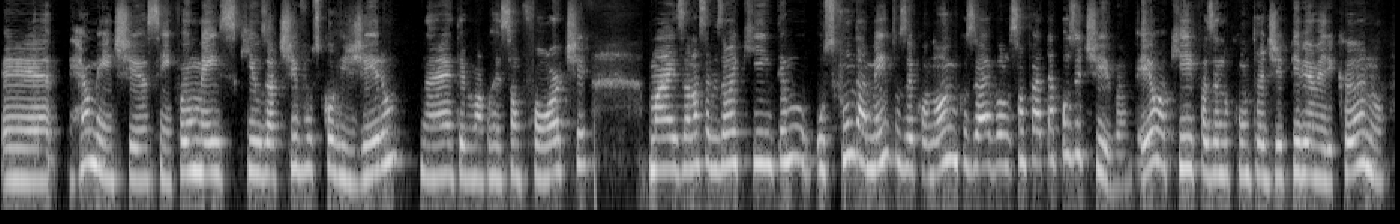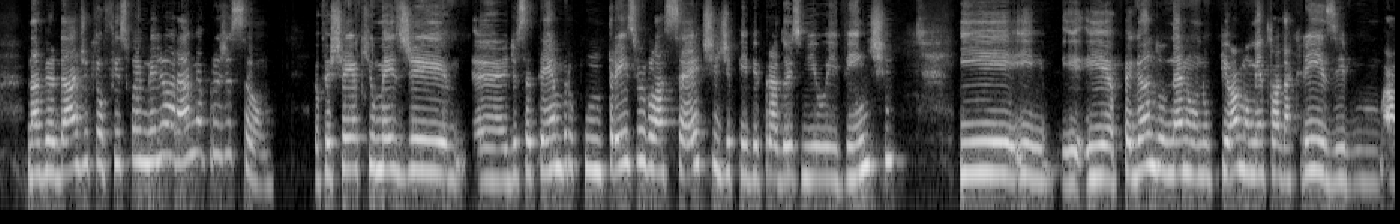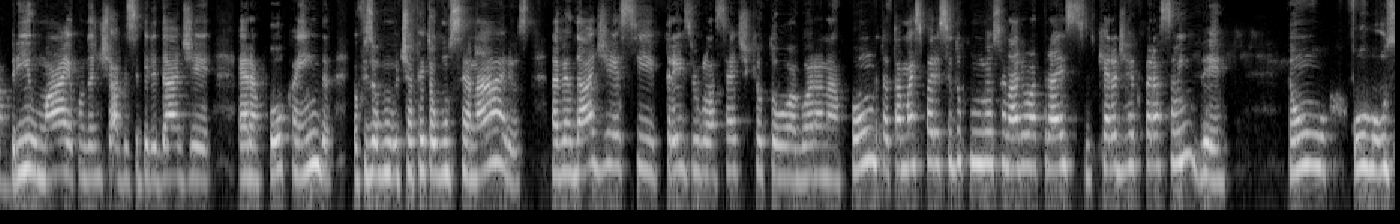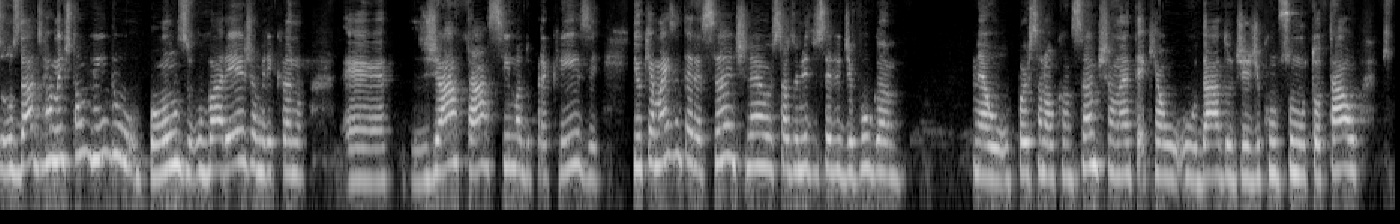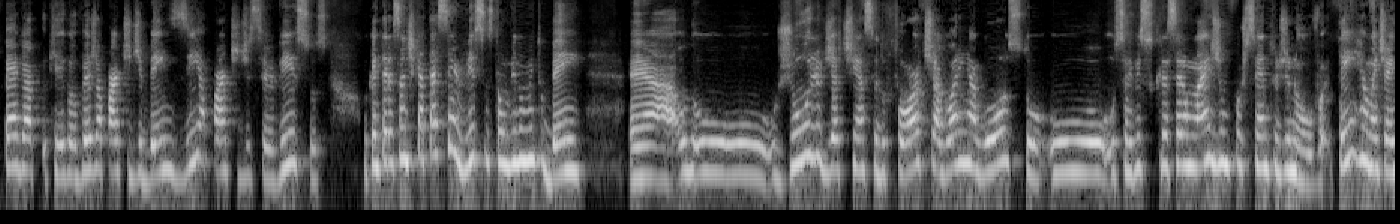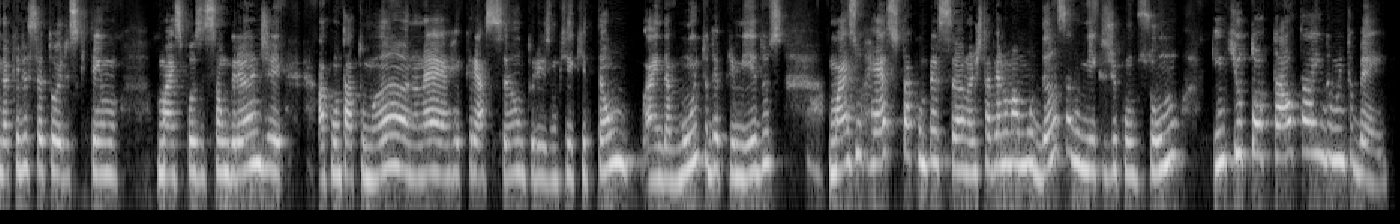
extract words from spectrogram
É, realmente, assim, foi um mês que os ativos corrigiram, né, teve uma correção forte, mas a nossa visão é que, em termos, os fundamentos econômicos, a evolução foi até positiva. Eu aqui, fazendo conta de PIB americano, na verdade, o que eu fiz foi melhorar minha projeção. Eu fechei aqui o mês de, é, de setembro com 3,7 de PIB para 2020, e, e, e, pegando né, no, no, pior momento lá da crise, abril, maio, quando a, gente, a visibilidade era pouca ainda, eu, fiz algum, eu tinha feito alguns cenários. Na verdade, esse 3,7 que eu estou agora na ponta está mais parecido com o meu cenário lá atrás, que era de recuperação em V. Então, o, os, os, dados realmente estão vindo bons, o varejo americano é, já está acima do pré-crise, e o que é mais interessante, né, os Estados Unidos ele divulga né, o personal consumption, né, que é o, o dado de, de, consumo total, que pega, que eu vejo a parte de bens e a parte de serviços. O que é interessante é que até serviços estão vindo muito bem. É, o, o, julho já tinha sido forte, agora em agosto o, os serviços cresceram mais de 1% de novo. Tem realmente ainda aqueles setores que têm um, uma exposição grande a contato humano, né, recreação, turismo, que estão ainda muito deprimidos, mas o resto está compensando. A gente está vendo uma mudança no mix de consumo em que o total está indo muito bem.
